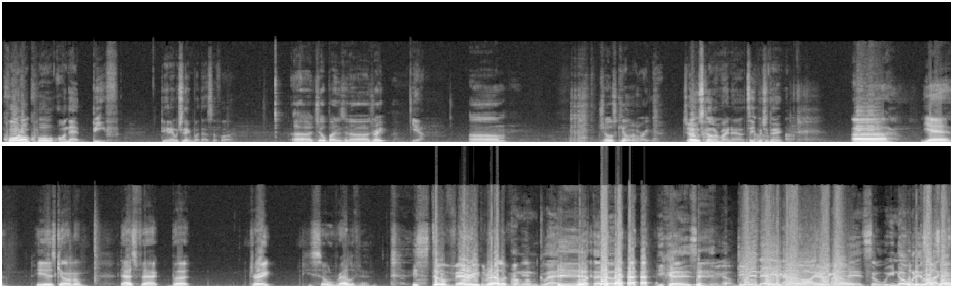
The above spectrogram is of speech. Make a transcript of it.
quote unquote, on that beef. DNA, what you think about that so far? Uh, Joe Buddens and uh, Drake. Yeah, Um, Joe's killing him right now. Joe's killing him right now. Teak, what you think? Uh, yeah, he is killing them. That's fact. But Drake, he's so relevant. he's still very relevant. I'm, I'm glad you brought that up because Here we. DNA Here we go. Here we go. heads, so we know Put what it's like. on.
